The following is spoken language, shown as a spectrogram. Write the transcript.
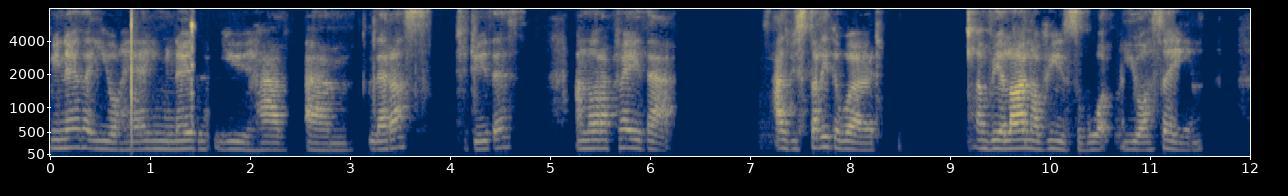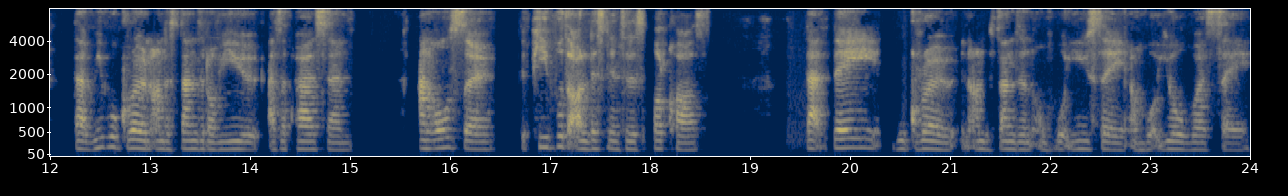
We know that you are here. We know that you have um, led us to do this. And Lord, I pray that as we study the word and we align our views to what you are saying, that we will grow in understanding of you as a person and also the people that are listening to this podcast that they will grow in understanding of what you say and what your words say.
